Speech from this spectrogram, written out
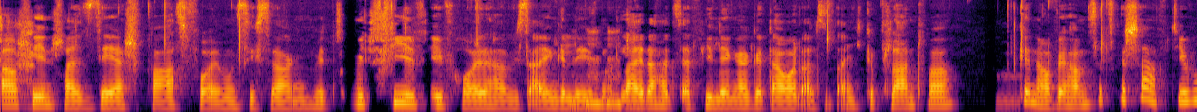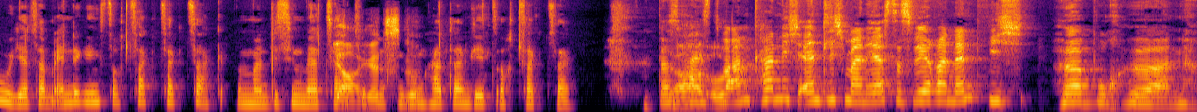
Auf jeden Fall sehr spaßvoll, muss ich sagen. Mit, mit viel, viel Freude habe ich es eingelesen. Und leider hat es ja viel länger gedauert, als es eigentlich geplant war. Mhm. Genau, wir haben es jetzt geschafft. Juhu, jetzt am Ende ging es doch zack, zack, zack. Wenn man ein bisschen mehr Zeit ja, zur Verfügung ne? hat, dann geht es auch zack, zack. Das ja, heißt, wann kann ich endlich mein erstes Vera nennt, wie ich Hörbuch hören?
